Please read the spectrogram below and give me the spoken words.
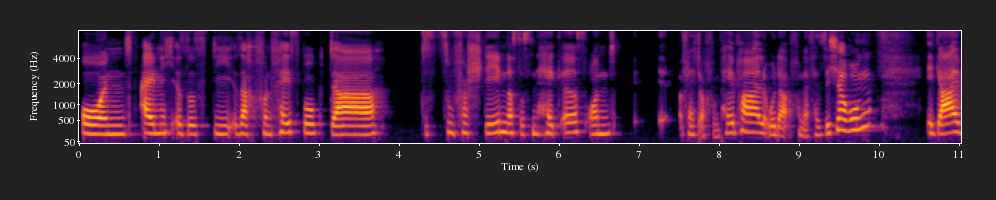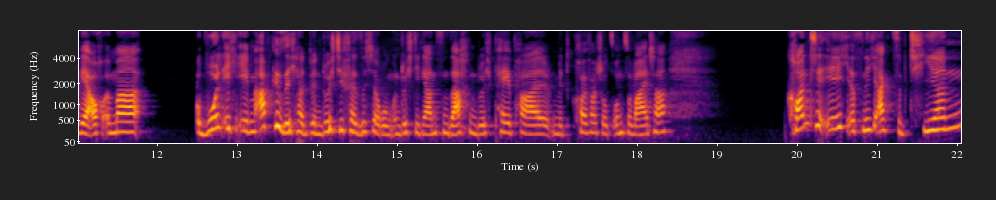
Und eigentlich ist es die Sache von Facebook, da das zu verstehen, dass das ein Hack ist und äh, vielleicht auch von PayPal oder von der Versicherung, egal wer auch immer, obwohl ich eben abgesichert bin durch die Versicherung und durch die ganzen Sachen, durch PayPal mit Käuferschutz und so weiter, konnte ich es nicht akzeptieren,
